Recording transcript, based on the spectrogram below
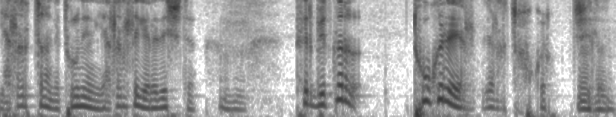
ялгарч байгаа ингээд түрүүний ялгарлыг яриад нь шүү дээ. Тэгэхээр бид нар түүхээрээ ял- ялгарч байгаа байхгүй юу? Жишээлбэл.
